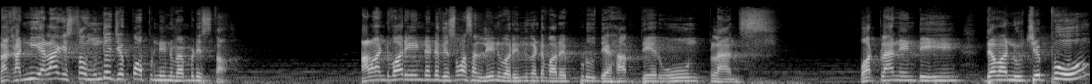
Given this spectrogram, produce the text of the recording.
నాకు అన్నీ ఎలాగ ఇస్తావు ముందే చెప్పు అప్పుడు నేను వెంబడిస్తా. అలాంటి వారు ఏంటంటే విశ్వాసం లేని వారు ఎందుకంటే వారు ఎప్పుడు they have their own plans వారి ప్లాన్ ఏంటి? దేవా నువ్వు చెప్పు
